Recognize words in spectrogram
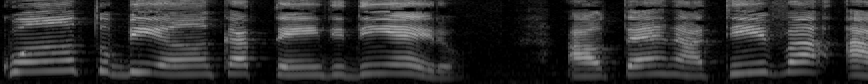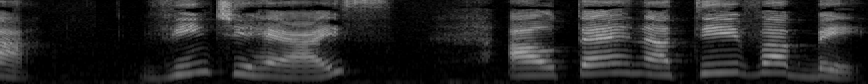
Quanto Bianca tem de dinheiro? Alternativa A, 20 reais. Alternativa B,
